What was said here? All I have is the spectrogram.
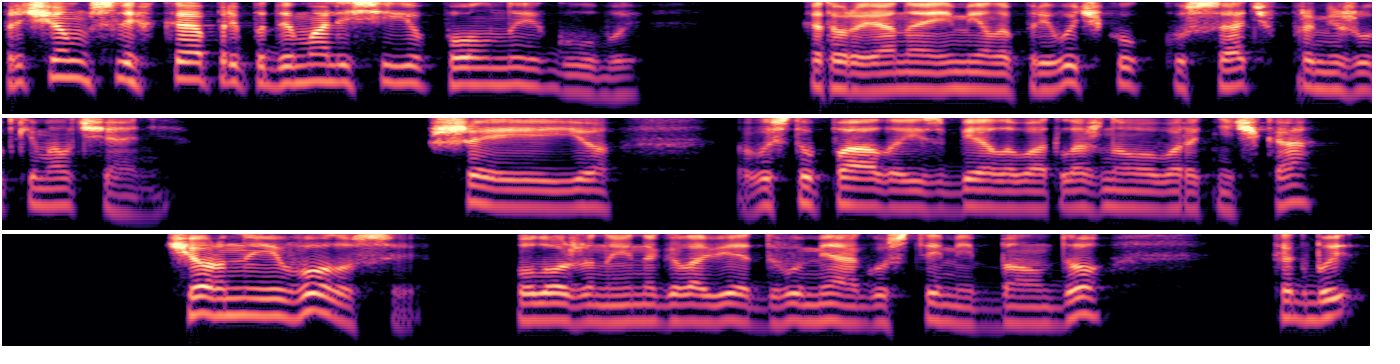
причем слегка приподымались ее полные губы, которые она имела привычку кусать в промежутке молчания. Шея ее выступала из белого отложного воротничка. Черные волосы, уложенные на голове двумя густыми бандо, как бы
